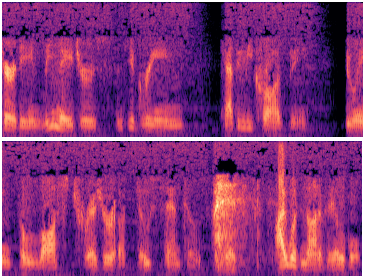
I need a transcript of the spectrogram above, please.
Carradine, Lee Majors, Cynthia Green, Kathy Lee Crosby, doing The Lost Treasure of Dos Santos. So I was not available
